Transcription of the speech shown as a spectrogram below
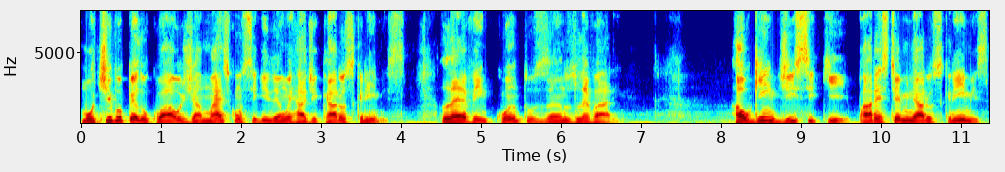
motivo pelo qual jamais conseguirão erradicar os crimes, levem quantos anos levarem. Alguém disse que, para exterminar os crimes,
